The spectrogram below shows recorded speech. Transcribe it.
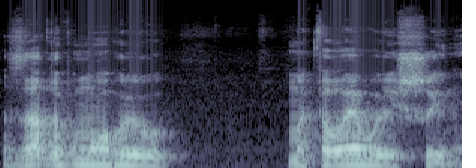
за допомогою металевої шини.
